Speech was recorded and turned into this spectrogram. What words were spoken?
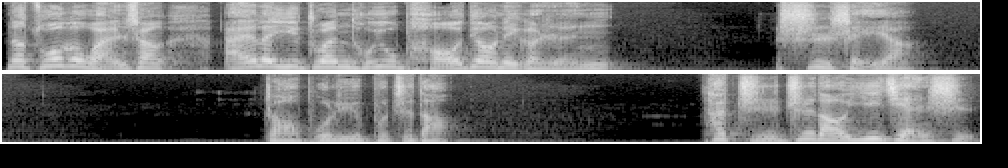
那昨个晚上挨了一砖头又跑掉那个人是谁呀？赵不律不知道，他只知道一件事：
